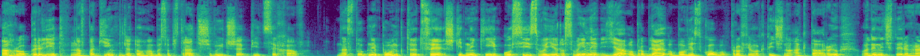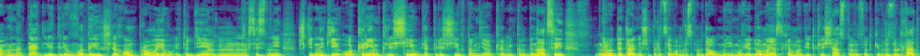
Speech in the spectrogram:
агроперліт навпаки для того, аби субстрат швидше підсихав. Наступний пункт це шкідники. Усі свої рослини я обробляю обов'язково профілактично актарою 1,4 грами на 5 літрів води шляхом проливу. І тоді м, сисні шкідники, окрім кліщів, для кліщів там є окремі комбінації. Детальніше про це вам розповідав у моєму відео. Моя схема від кліща 100% результат.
